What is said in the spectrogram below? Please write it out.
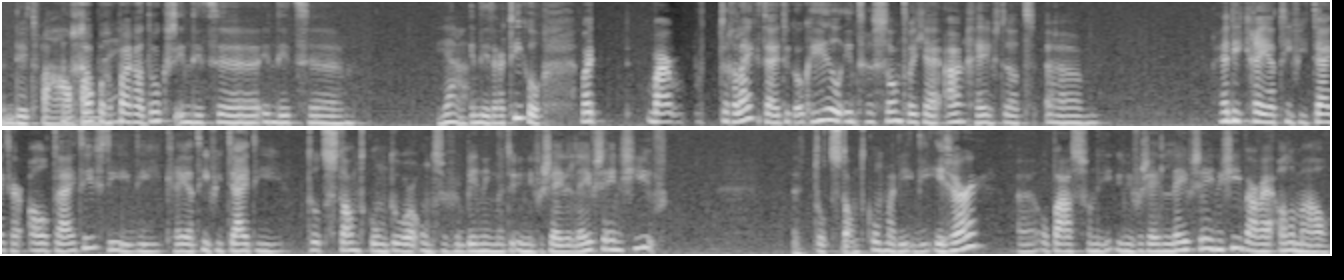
dit verhaal. Een grappige van, paradox in dit, uh, in, dit, uh, ja. in dit artikel. Maar, maar tegelijkertijd natuurlijk ook heel interessant wat jij aangeeft. Dat hè, die creativiteit er altijd is. Die, die creativiteit die tot stand komt door onze verbinding met de universele levensenergie. Of uh, tot stand komt, maar die, die is er. Uh, op basis van die universele levensenergie, waar wij allemaal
